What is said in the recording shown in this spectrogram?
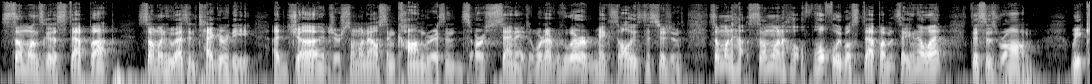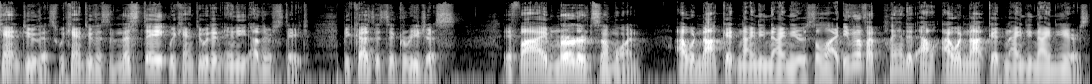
someone's going to step up. Someone who has integrity, a judge or someone else in Congress and, or Senate or whatever, whoever makes all these decisions. Someone, someone ho- hopefully will step up and say, you know what, this is wrong. We can't do this. We can't do this in this state. We can't do it in any other state because it's egregious. If I murdered someone, I would not get 99 years to life. Even if I planned it out, I would not get 99 years.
